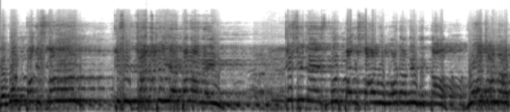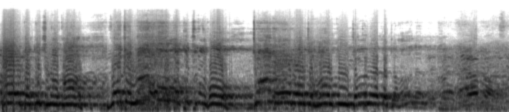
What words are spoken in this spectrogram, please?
ये मुल्क पाकिस्तान किसी जज के लिए बना नहीं। किसी ने इस मुल्क पाकिस्तान को मोड़ा नहीं दिता वो जो ना था तो कुछ ना था। वो जो ना हो तो कुछ ना हो। जान है वो जहान की जान है तो जहान है।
